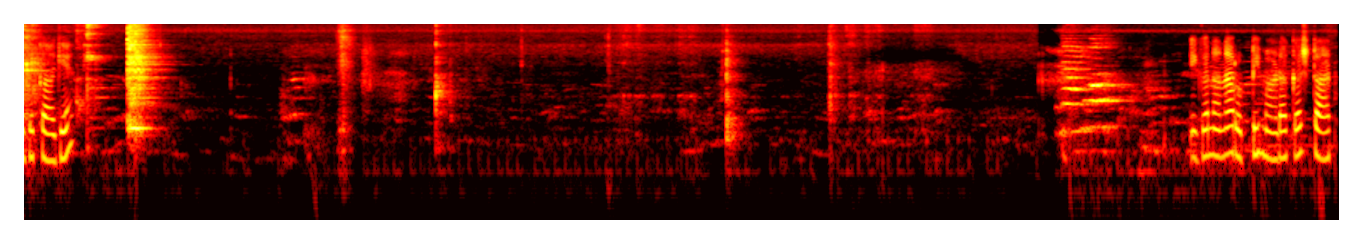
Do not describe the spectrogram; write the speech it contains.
ಅದಕ್ಕಾಗಿ ಈಗ ನಾನು ರೊಟ್ಟಿ ಮಾಡಕ್ಕೆ ಸ್ಟಾರ್ಟ್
